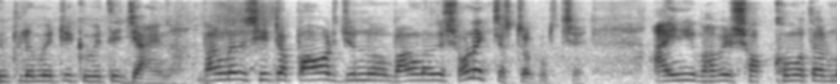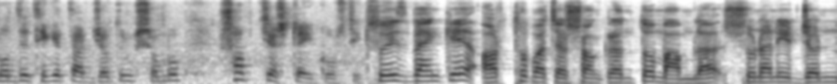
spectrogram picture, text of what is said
ডিপ্লোম্যাটিক ওয়েতে যায় না। বাংলাদেশ এটা পাওয়ার জন্য বাংলাদেশ অনেক চেষ্টা করছে। আইনিভাবে সক্ষমতার মধ্যে থেকে তার যতটুকু সম্ভব সব চেষ্টাই করছে। সুইস ব্যাংকে অর্থ পাচার সংক্রান্ত মামলা শুনানির জন্য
